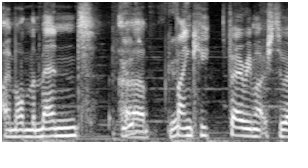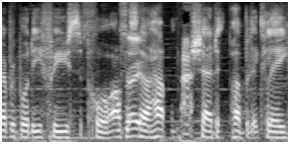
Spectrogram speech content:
I'm on the mend. Good, Um, good. Thank you very much to everybody for your support. Obviously, So, I haven't uh, shared it publicly.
